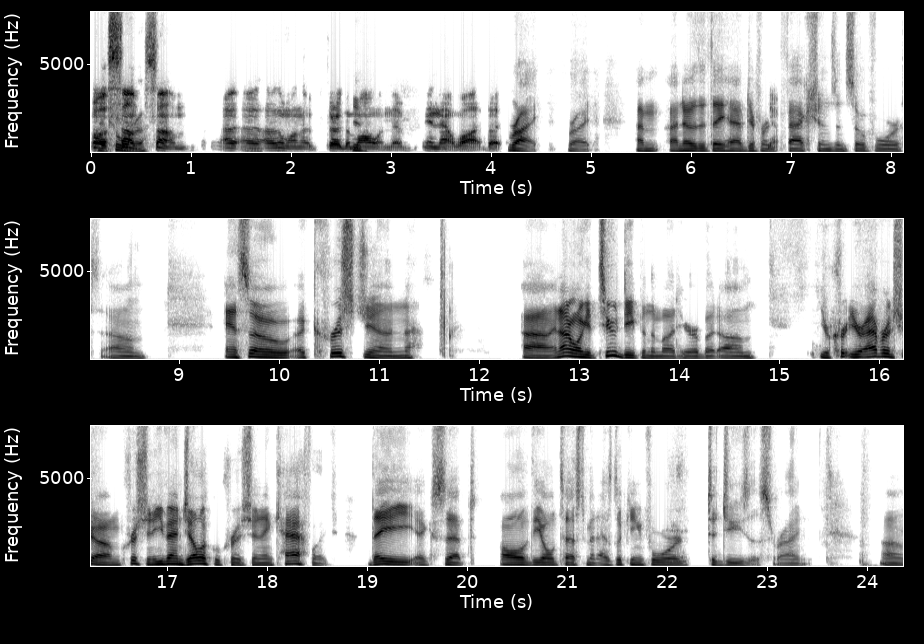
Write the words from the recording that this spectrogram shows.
well, the some some. I, I don't want to throw them yeah. all in the in that lot, but right, right. I'm, I know that they have different yeah. factions and so forth. Um, and so a Christian, uh, and I don't want to get too deep in the mud here, but um, your your average um, Christian, evangelical Christian, and Catholic, they accept all of the Old Testament as looking forward to Jesus, right? Um,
